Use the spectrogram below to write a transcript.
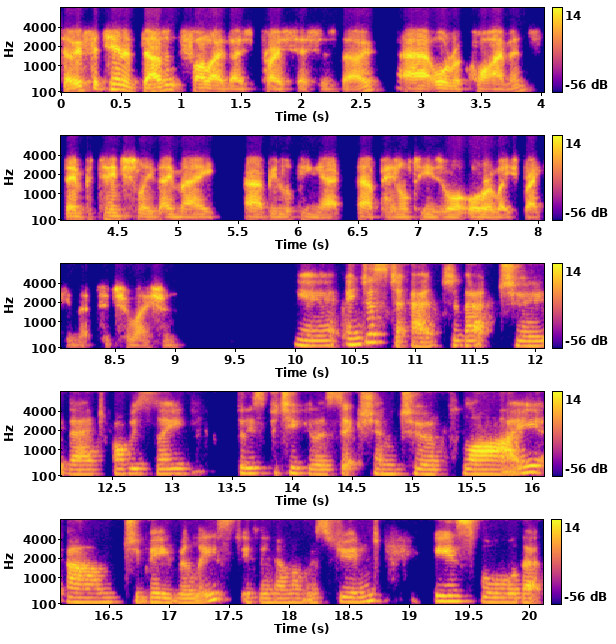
So if the tenant doesn't follow those processes though, uh, or requirements, then potentially they may uh, be looking at uh, penalties or, or a lease break in that situation. Yeah, and just to add to that too, that obviously for this particular section to apply um, to be released if they're no longer a student is for that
